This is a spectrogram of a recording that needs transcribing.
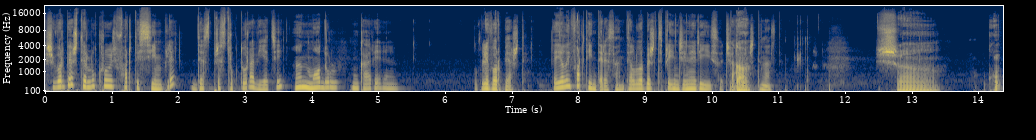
și vorbește lucruri foarte simple despre structura vieții în modul în care le vorbește. Dar el e foarte interesant. El vorbește despre inginerie socială Da. și din asta. Și uh, cum,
